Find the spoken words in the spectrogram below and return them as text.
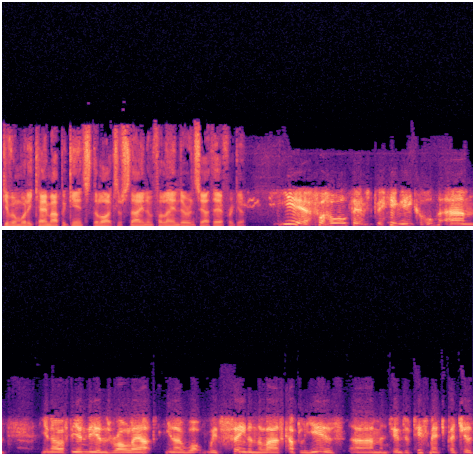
given what he came up against the likes of Steyn and Philander in South Africa. Yeah, well, all things being equal, um, you know, if the Indians roll out, you know, what we've seen in the last couple of years um, in terms of Test match pitches,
